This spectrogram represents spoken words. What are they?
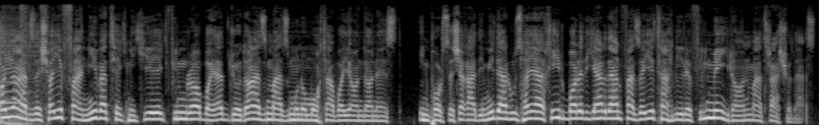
آیا ارزش های فنی و تکنیکی یک فیلم را باید جدا از مضمون و محتوای آن دانست؟ این پرسش قدیمی در روزهای اخیر بار دیگر در فضای تحلیل فیلم ایران مطرح شده است.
